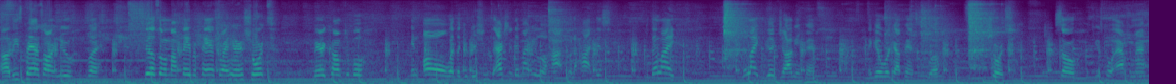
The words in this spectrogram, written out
Uh, these pants aren't new, but still some of my favorite pants right here. Shorts, very comfortable in all weather conditions. Actually, they might be a little hot for the hotness, but they're like, they're like good jogging pants and good workout pants as well. Shorts. So use code Aftermath,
